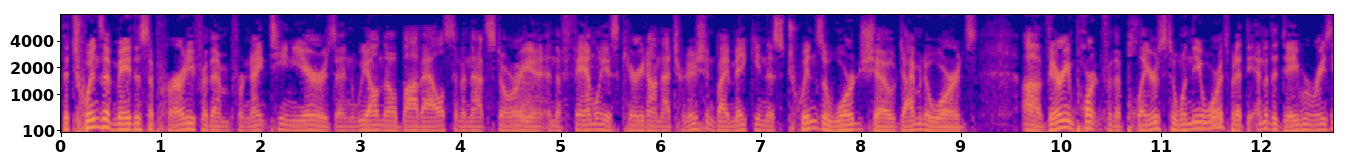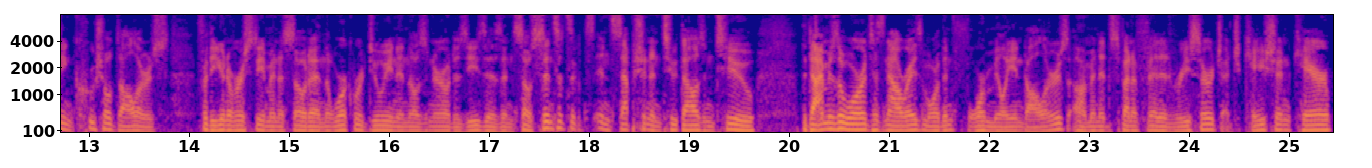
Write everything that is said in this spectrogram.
the Twins have made this a priority for them for 19 years, and we all know Bob Allison and that story, and the family has carried on that tradition by making this Twins Award show, Diamond Awards, uh, very important for the players to win the awards. But at the end of the day, we're raising crucial dollars for the University of Minnesota and the work we're doing in those neuro diseases. And so, since its inception in 2002. The Diamonds Awards has now raised more than $4 million, um, and it's benefited research, education, care,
